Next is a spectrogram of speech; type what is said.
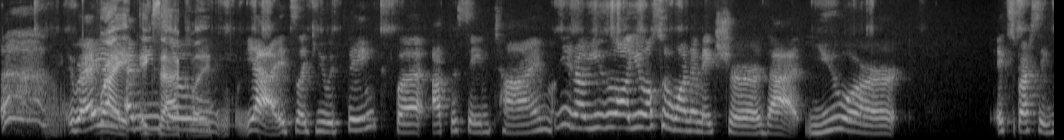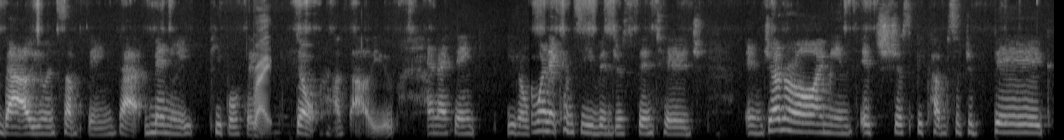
right? Right, I mean, exactly. So, yeah, it's like you would think, but at the same time, you know, you al- you also want to make sure that you are expressing value in something that many people think Right. don't have value. And I think, you know, when it comes to even just vintage in general, I mean, it's just become such a big,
